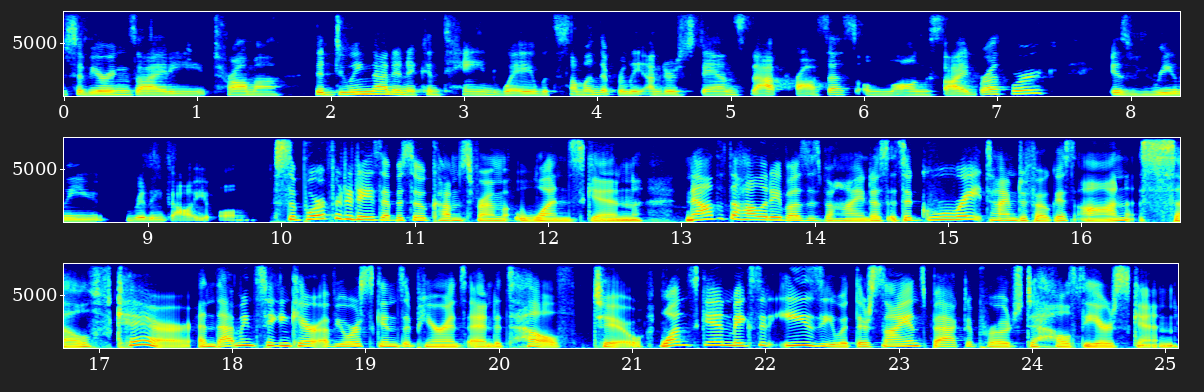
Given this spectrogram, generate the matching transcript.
severe anxiety, trauma, that doing that in a contained way with someone that really understands that process alongside breath work is really, really valuable. Support for today's episode comes from OneSkin. Now that the holiday buzz is behind us, it's a great time to focus on self care. And that means taking care of your skin's appearance and its health too. OneSkin makes it easy with their science backed approach to healthier skin.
